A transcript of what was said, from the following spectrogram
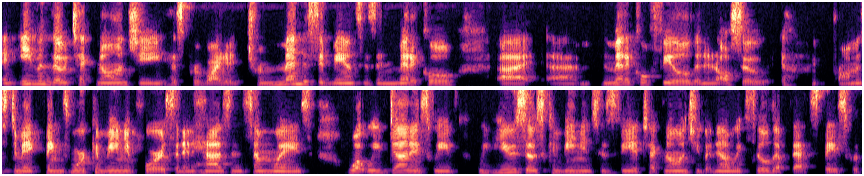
and even though technology has provided tremendous advances in medical uh, um, the medical field, and it also promised to make things more convenient for us, and it has in some ways. What we've done is we've we've used those conveniences via technology, but now we've filled up that space with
